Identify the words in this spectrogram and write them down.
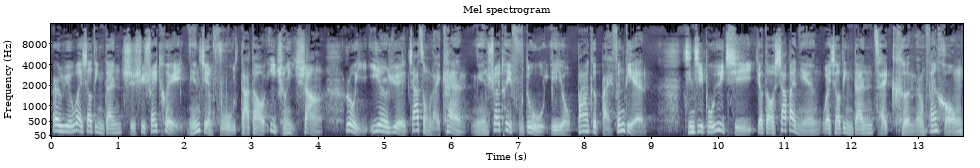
二月外销订单持续衰退，年减幅达到一成以上。若以一二月加总来看，年衰退幅度也有八个百分点。经济部预期要到下半年外销订单才可能翻红。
